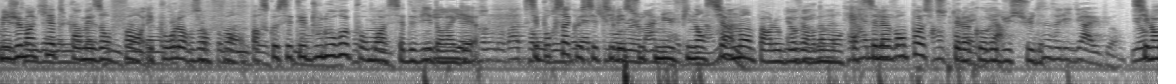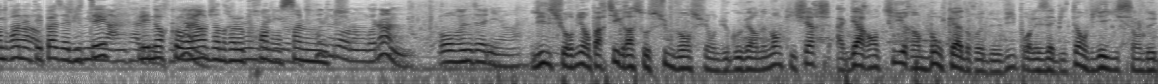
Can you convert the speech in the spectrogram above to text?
Mais je m'inquiète pour mes enfants et pour leurs enfants, parce que c'était douloureux pour moi, cette vie dans la guerre. C'est pour ça que cette île est soutenue financièrement par le gouvernement, car c'est l'avant-poste de la Corée du Sud. Si l'endroit n'était pas habité, les Nord-Coréens viendraient le prendre en cinq minutes. L'île survit en partie grâce aux subventions du gouvernement qui cherche à garantir un bon cadre de vie pour les habitants vieillissants de l'île.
